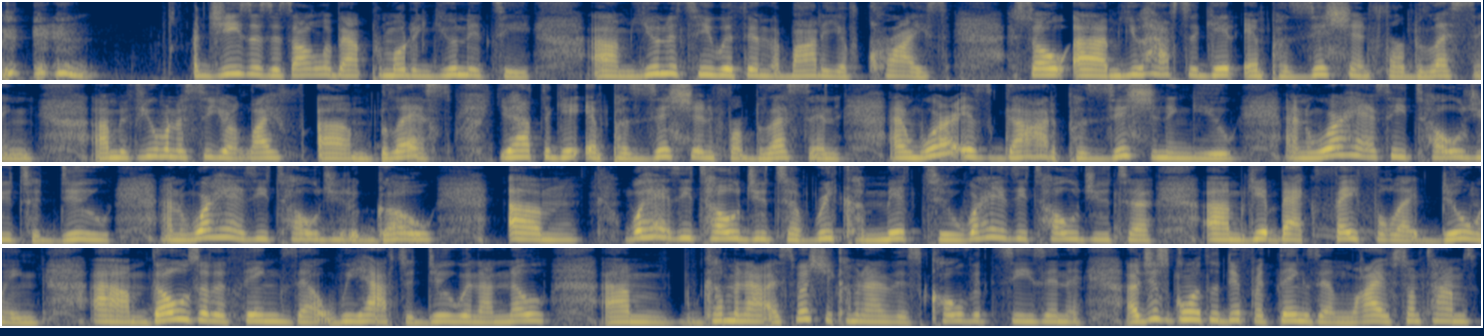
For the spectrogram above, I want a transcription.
Jesus is all about promoting unity, um, unity within the body of Christ. So um, you have to get in position for blessing. Um, if you want to see your life um, blessed, you have to get in position for blessing. And where is God positioning you? And where has He told you to do? And where has He told you to go? Um, where has He told you to recommit to? Where has He told you to um, get back faithful at doing? those are the things that we have to do. And I know coming out, especially coming out of this COVID season, uh, just going through different things in life, sometimes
